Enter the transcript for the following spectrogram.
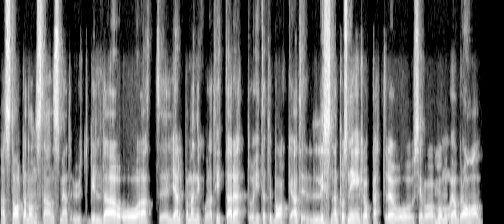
Att starta någonstans med att utbilda och att eh, hjälpa människor att hitta rätt och hitta tillbaka, att lyssna på sin egen kropp bättre och se vad, mm. vad mår jag bra av.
